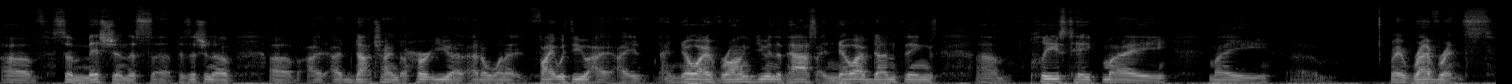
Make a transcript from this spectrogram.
of submission, this uh, position of of I, am not trying to hurt you. I, I don't want to fight with you. I, I, I know I've wronged you in the past. I know I've done things. Um, please take my my um, my reverence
